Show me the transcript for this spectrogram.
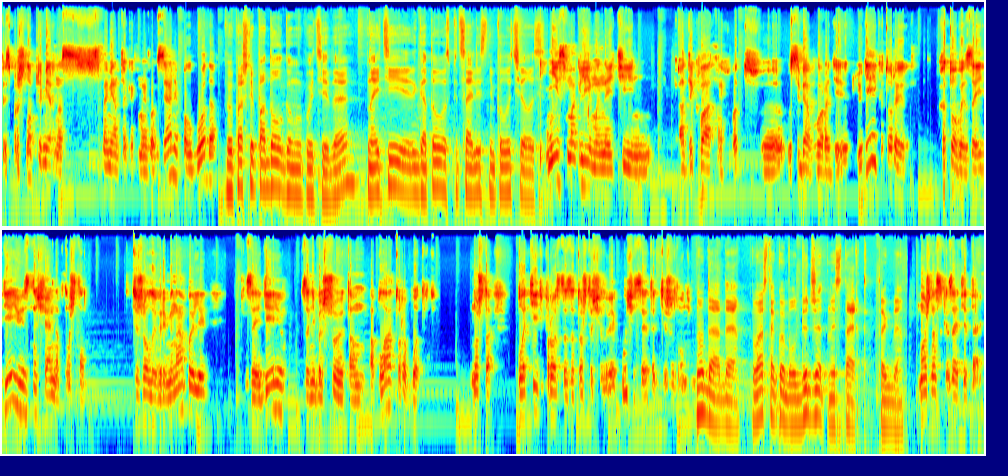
То есть прошло примерно с момента, как мы его взяли, полгода. Вы пошли по долгому пути, да? Найти готового специалиста не получилось. Не смогли мы найти адекватных вот э, у себя в городе людей, которые готовы за идею изначально, потому что тяжелые времена были, за идею, за небольшую там оплату работать. Потому что платить просто за то, что человек учится, это тяжело. Ну да, да. У вас такой был бюджетный старт тогда. Можно сказать и так.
